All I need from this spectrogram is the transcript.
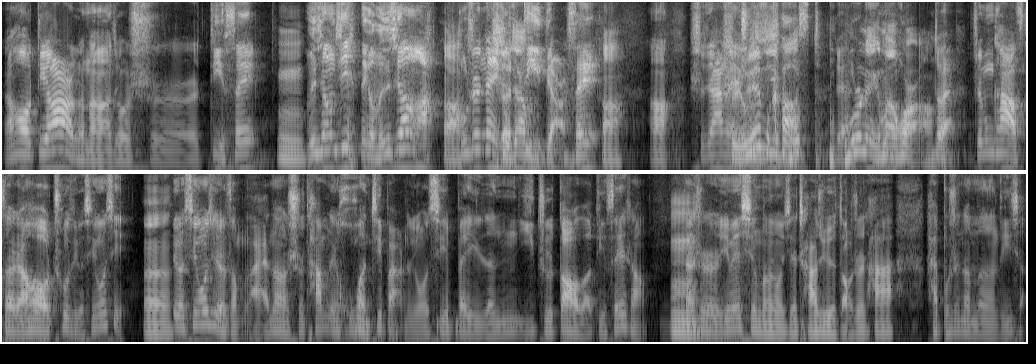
然后第二个呢，就是 DC 嗯。蚊香机那个蚊香啊，啊。不是那个 D 点 C 啊，啊，世嘉那个 Dreamcast 不对不是那个漫画啊，对 Dreamcast，然后出几个新游戏。嗯这个新游戏是怎么来呢？是他们那互换机版的游戏被人移植到了 DC 上，嗯，但是因为性能有一些差距，导致它还不是那么理想。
